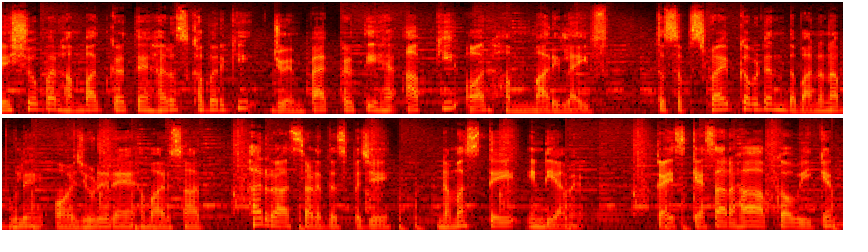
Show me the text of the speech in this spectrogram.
इस शो पर हम बात करते हैं हर उस खबर की, जो इम्पैक्ट करती है आपकी और हमारी लाइफ तो सब्सक्राइब का बटन दबाना ना भूलें और जुड़े रहें हमारे साथ हर रात साढ़े दस बजे नमस्ते इंडिया में। गाइस कैसा रहा आपका वीकेंड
